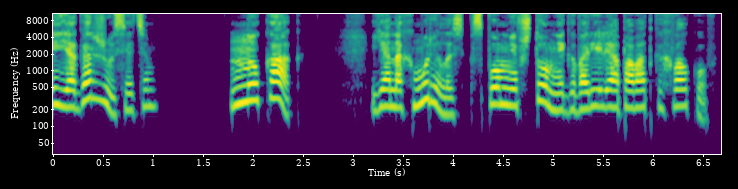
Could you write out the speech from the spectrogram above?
и я горжусь этим. Ну как? Я нахмурилась, вспомнив, что мне говорили о повадках волков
